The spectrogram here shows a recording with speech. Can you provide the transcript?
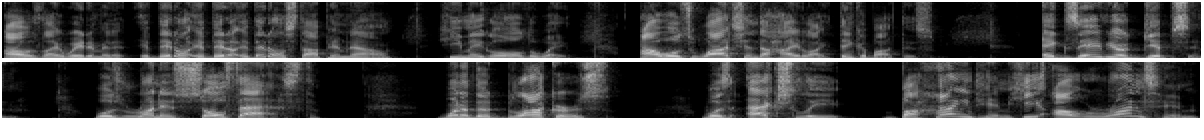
I was like, wait a minute. If they don't, if they don't, if they don't stop him now, he may go all the way. I was watching the highlight. Think about this. Xavier Gipson was running so fast. One of the blockers was actually behind him. He outruns him.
